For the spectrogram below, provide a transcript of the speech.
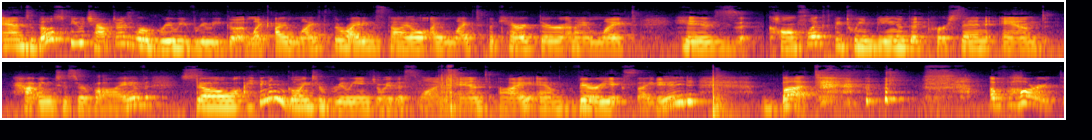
And those few chapters were really, really good. Like I liked the writing style, I liked the character, and I liked his conflict between being a good person and having to survive. So I think I'm going to really enjoy this one and I am very excited. But apart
